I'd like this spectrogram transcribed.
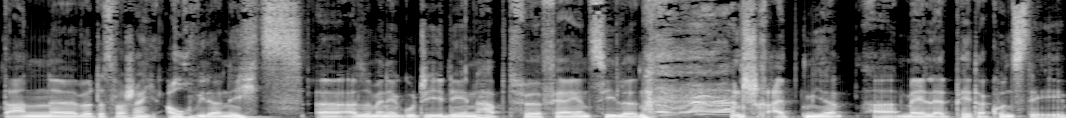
dann äh, wird das wahrscheinlich auch wieder nichts. Äh, also wenn ihr gute Ideen habt für Ferienziele, dann schreibt mir äh, mail at peterkunst.de.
